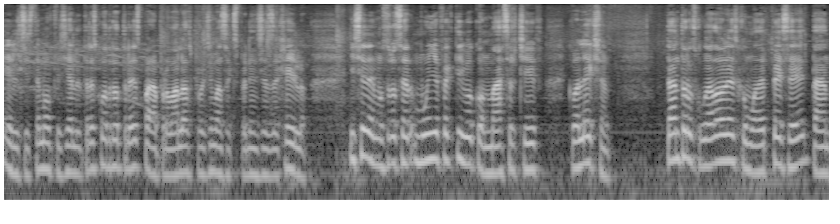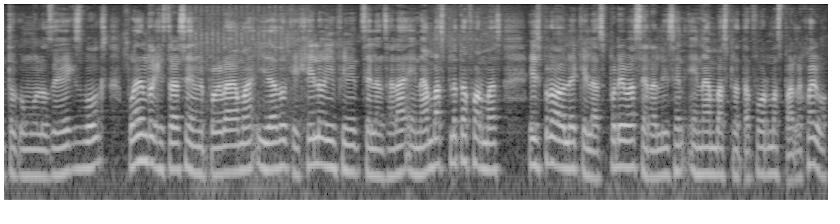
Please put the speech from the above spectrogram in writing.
el sistema oficial de 343 para probar las próximas experiencias de Halo. Y se demostró ser muy efectivo con Master Chief Collection. Tanto los jugadores como de PC, tanto como los de Xbox, pueden registrarse en el programa y dado que Halo Infinite se lanzará en ambas plataformas, es probable que las pruebas se realicen en ambas plataformas para el juego.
